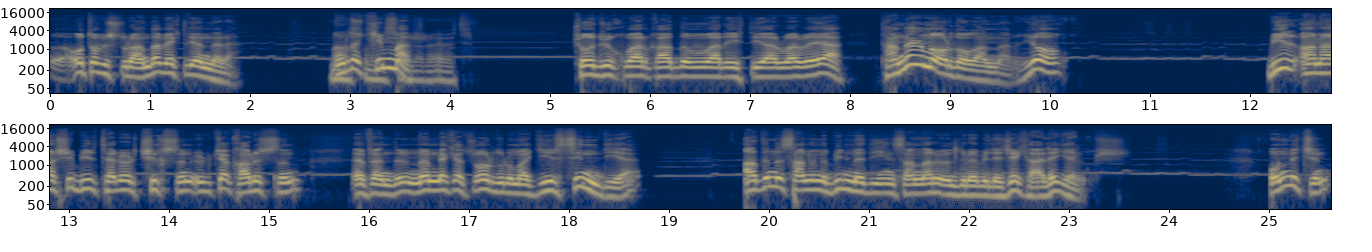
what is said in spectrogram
otobüs durağında bekleyenlere. Masum Burada kim var? Evet. Çocuk var, kadın var, ihtiyar var veya tanır mı orada olanlar? Yok. Bir anarşi, bir terör çıksın, ülke karışsın, efendim memleket zor duruma girsin diye adını sanını bilmediği insanları öldürebilecek hale gelmiş. Onun için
